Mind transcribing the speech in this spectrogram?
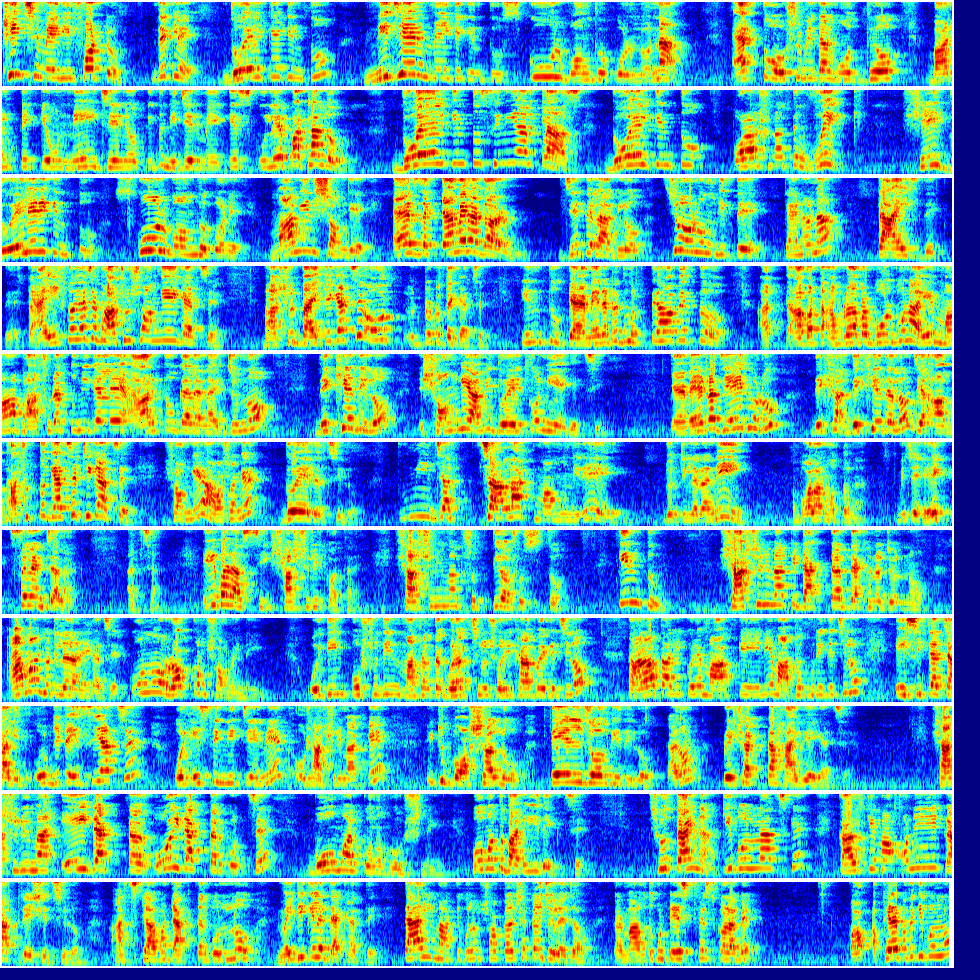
খিচ Mary photo. দেখলে? দোয়েলকে কিন্তু নিজের মেয়েকে কিন্তু স্কুল বন্ধ করল না। এত অসুবিধার মধ্যেও বাড়িতে কেউ নেই জেনেও কিন্তু নিজের মেয়েকে স্কুলে পাঠালো। দোয়েল কিন্তু সিনিয়র ক্লাস, দোয়েল কিন্তু পড়াশোনাতে উইক সেই দোয়েলেরই কিন্তু স্কুল বন্ধ করে মামির সঙ্গে অ্যাজ এ ক্যামেরা গার্ল যেতে লাগল চৌরঙ্গিতে। কেননা টাইলস দেখতে টাইলস তো গেছে, ভাসুর সঙ্গেই গেছে। ভাসুর বাইকে গেছে, ও টোটোতে গেছে। কিন্তু ক্যামেরাটা ধরতে হবে তো। আর আবার আমরা আবার বলব না, এ মা, ভাসুর আর তুমি গেলে, আর কেউ গেলে না। এর জন্য দেখিয়ে দিল সঙ্গে আমি দোয়েলকেও নিয়ে গেছি। ক্যামেরাটা যেই ধরুক, দেখা দেখিয়ে দিল যে ভাসুর তো গেছে, ঠিক আছে। সঙ্গে আমার সঙ্গে দোয়েলও ছিল। তুমি যা চালাক মামুনি রে, জটিলা রানী, বলার মতো না। তুমি যে এক্সেলেন্ট চালাক। আচ্ছা এবার আসছি শাশুড়ির কথায়। শাশুড়ি মা সত্যি অসুস্থ। কিন্তু শাশুড়ি মাকে ডাক্তার দেখানোর জন্য আমার জটিলা রানীর কাছে কোনো রকম সময় নেই। ওই দিন, পরশু দিন মাথা ব্যথা ঘোরাচ্ছিল, শরীর খারাপ হয়ে গেছিল। তাড়াতাড়ি করে মাকে এনে মাথা ঘুরে গেছিল এসিটা চালিয়ে ওর যেটা এসি আছে, ওর এসির নিচে এনে ওর শাশুড়ি মাকে একটু বসালো, তেল জল দিয়ে দিল, কারণ প্রেশারটা হাই হয়ে গেছে। শাশুড়ি মা এই ডাক্তার, ওই ডাক্তার করছে, বৌমার কোনো হোশ নেই। বৌমা তো বাড়িই দেখছে। শুধু তাই না, কি বলল আজকে? কালকে মা অনেক রাত্রে এসেছিল। আজকে আবার ডাক্তার বলল মেডিকেলে দেখাতে। তাই মাকে বললাম, সকাল সকালে চলে যাও। কারণ মা তখন টেস্ট ফেস্ট করাবে। ফেরার পথে কি বলল?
